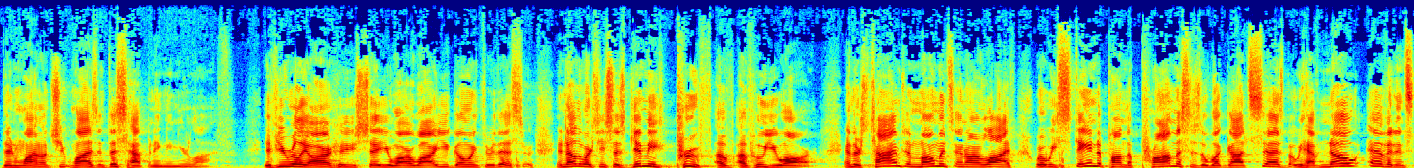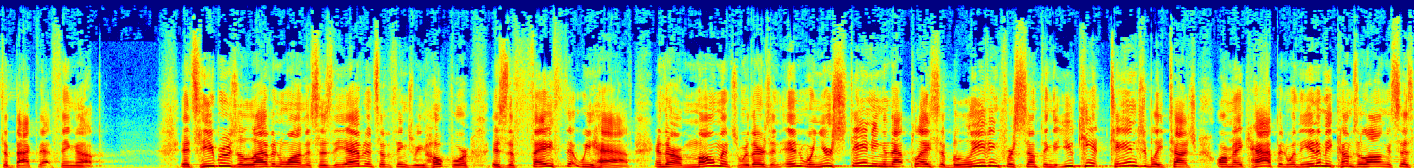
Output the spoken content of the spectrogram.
then why don't you why isn't this happening in your life? If you really are who you say you are, why are you going through this? In other words, he says, Give me proof of, of who you are. And there's times and moments in our life where we stand upon the promises of what God says, but we have no evidence to back that thing up. It's Hebrews 11:1 that says the evidence of the things we hope for is the faith that we have. And there are moments where there's an end when you're standing in that place of believing for something that you can't tangibly touch or make happen when the enemy comes along and says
